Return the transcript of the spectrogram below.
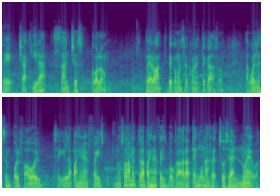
de Shakira Sánchez Colón. Pero antes de comenzar con este caso, acuérdense por favor seguir la página de Facebook. No solamente la página de Facebook, ahora tengo una red social nueva.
